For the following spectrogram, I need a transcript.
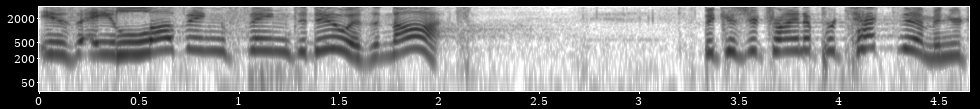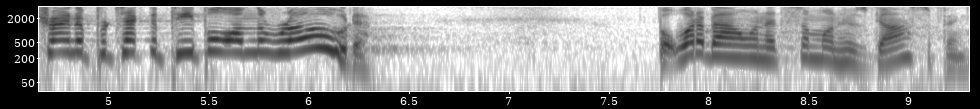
is a loving thing to do, is it not? Because you're trying to protect them and you're trying to protect the people on the road. But what about when it's someone who's gossiping?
